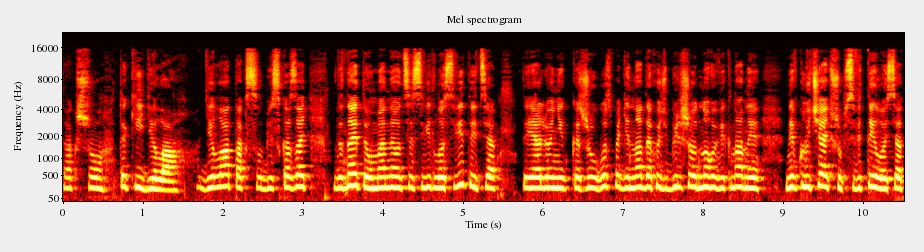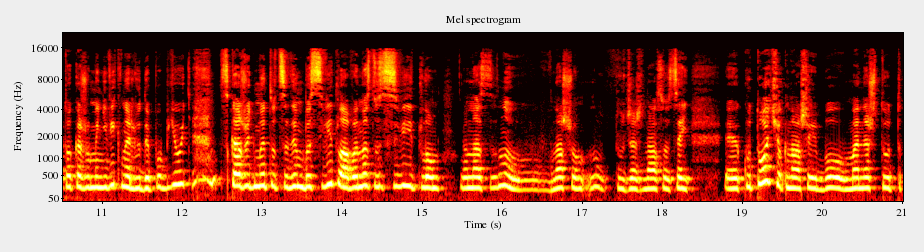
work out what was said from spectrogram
Так що такі діла. Діла, так собі сказати. Ви знаєте, у мене оце світло світиться, то я Альоні кажу, господі, треба хоч більше одного вікна не, не включати, щоб світилося. А то кажу, мені вікна люди поб'ють, скажуть, ми тут сидимо без світла, а в нас тут світлом. У нас, ну, в нашому, ну, тут же ж у нас оцей е, куточок наш, бо в мене ж тут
